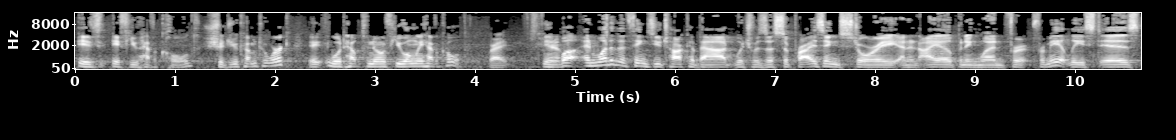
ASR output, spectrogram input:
if, if you have a cold, should you come to work? It would help to know if you only have a cold. Right. You know? Well, and one of the things you talk about, which was a surprising story and an eye opening one, for, for me at least, is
